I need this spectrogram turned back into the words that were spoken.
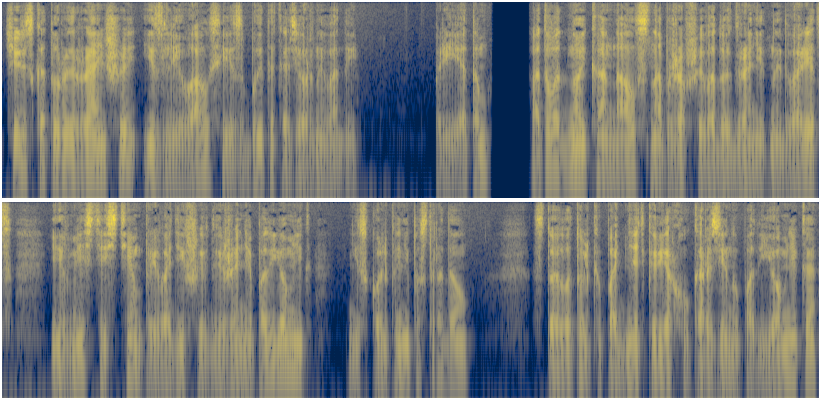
через который раньше изливался избыток озерной воды. При этом отводной канал, снабжавший водой гранитный дворец и вместе с тем приводивший в движение подъемник, нисколько не пострадал. Стоило только поднять кверху корзину подъемника,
